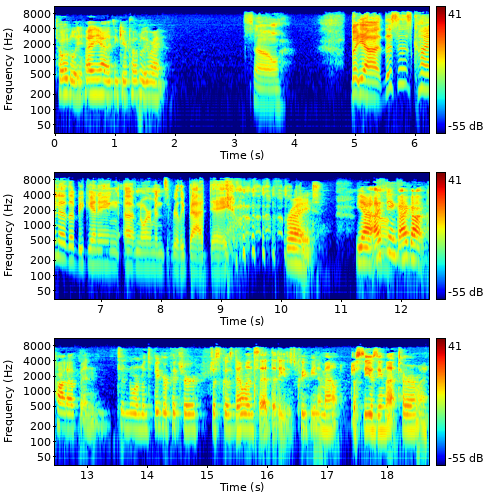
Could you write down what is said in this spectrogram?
Totally. I, yeah, I think you're totally right. So, but yeah, this is kind of the beginning of Norman's really bad day. Right. Yeah, I Um, think I got caught up in to Norman's bigger picture just because Dylan said that he's creeping him out. Just using that term, I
